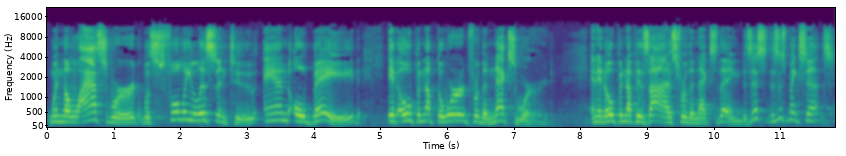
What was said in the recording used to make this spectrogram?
When the last word was fully listened to and obeyed, it opened up the word for the next word. And it opened up his eyes for the next thing. Does this, does this make sense?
